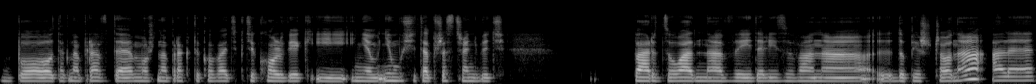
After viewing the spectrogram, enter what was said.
bo tak naprawdę można praktykować gdziekolwiek i, i nie, nie musi ta przestrzeń być bardzo ładna, wyidealizowana, y, dopieszczona, ale,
